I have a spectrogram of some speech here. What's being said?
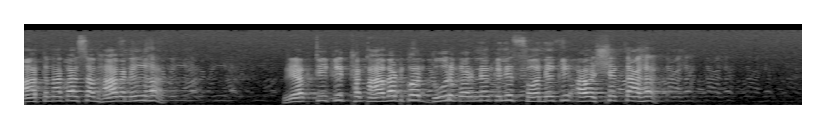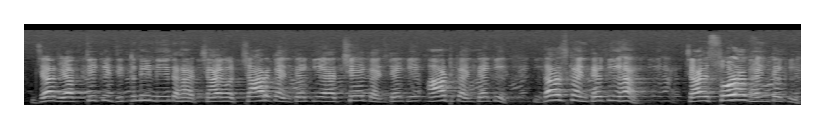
आत्मा का स्वभाव नहीं है। व्यक्ति की थकावट को दूर करने के लिए सोने की आवश्यकता है। जब व्यक्ति की जितनी नींद है, चाहे वो चार घंटे की है, छह घंटे की, आठ घंटे की, दस घंटे की है, चाहे सोलह घंटे की है,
